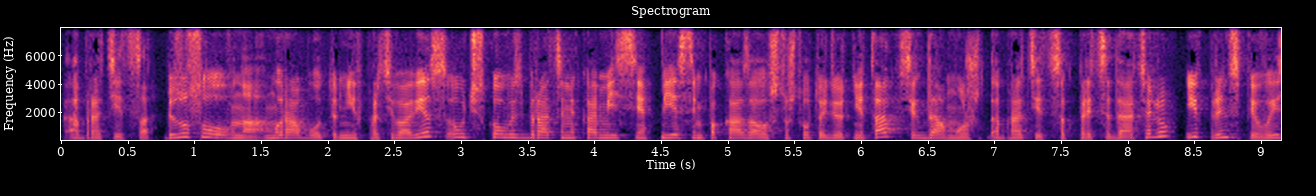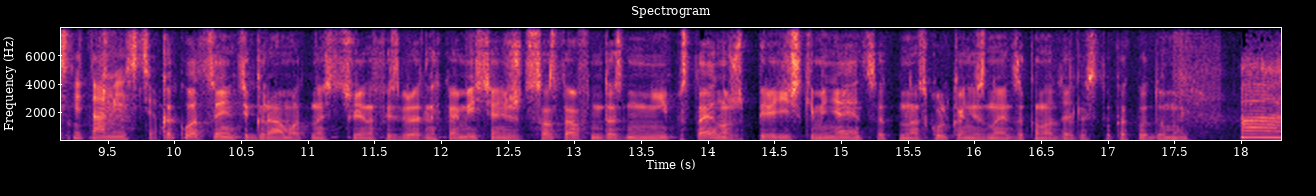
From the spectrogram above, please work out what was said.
обратиться. Безусловно, мы работаем не в противовес участковой избирательной комиссии. Если им показалось, что что-то идет не так, всегда может обратиться к председателю и, в принципе, выяснить на месте. Как вы оцените грамотность членов избирательных комиссий? Они же состав не постоянно, уже периодически меняется. Насколько они знают законодательство, как вы думаете? А,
